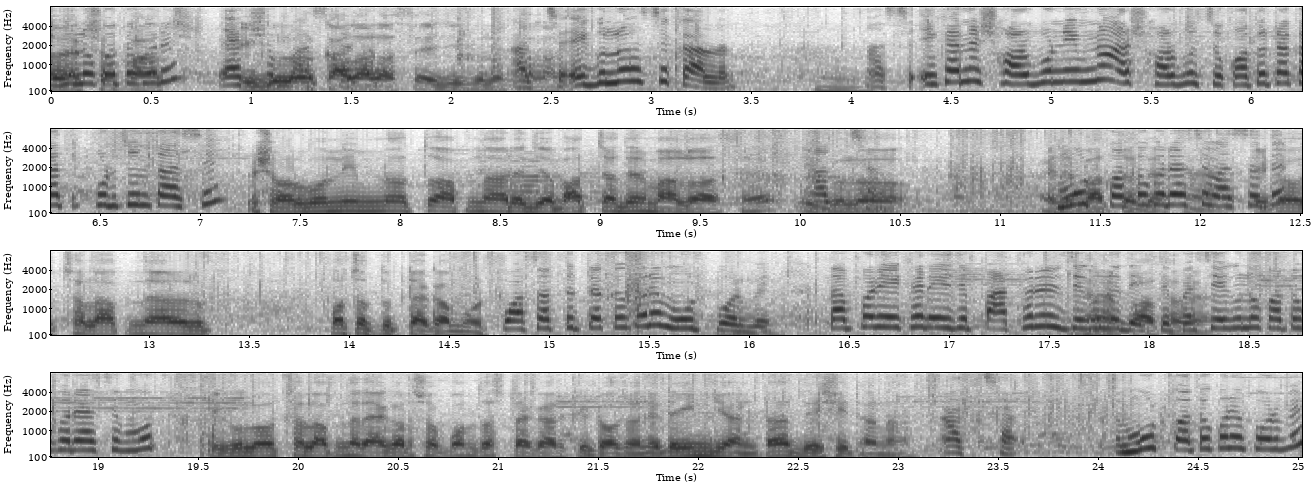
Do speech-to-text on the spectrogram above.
এগুলো কত করে? একশো কালার আছে যেগুলো আচ্ছা এগুলো হচ্ছে কালার আচ্ছা এখানে সর্বনিম্ন আর সর্বোচ্চ কত টাকা পর্যন্ত আছে? সর্বনিম্ন তো আপনার এই যে বাচ্চাদের মালও আছে এগুলো আচ্ছা। মোট কত করে আছে বাচ্চাদের? এটা হচ্ছে আপনার পঁচাত্তর টাকা মোট। পঁচাত্তর টাকা করে মুট পড়বে। তারপরে এখানে এই যে পাথরের যেগুলো হ্যাঁ, দেখতে পাচ্ছি এগুলো কত করে আছে মুট? এগুলো হচ্ছে আপনার এগারোশো পঞ্চাশ টাকা আর কি ডজন। এটা ইন্ডিয়ানটা দেশিটা না। আচ্ছা। মুট কত করে পড়বে?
